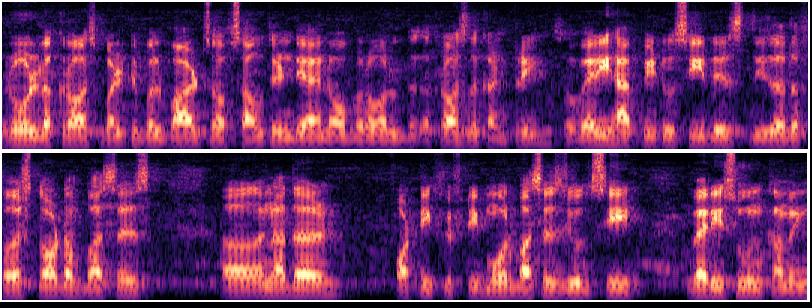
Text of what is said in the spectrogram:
rolled across multiple parts of South India and overall the, across the country. So very happy to see this. These are the first lot of buses. Uh, another 40, 50 more buses you'll see very soon coming.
